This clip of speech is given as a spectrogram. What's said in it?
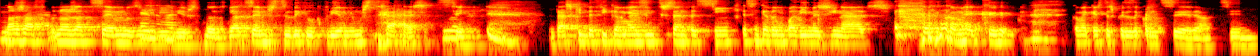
nós já, nós já dissemos é, os é? vídeos todos, já dissemos tudo aquilo que podíamos mostrar, sim. Então, acho que ainda fica mais interessante assim, porque assim cada um pode imaginar como, é que, como é que estas coisas aconteceram, sim.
